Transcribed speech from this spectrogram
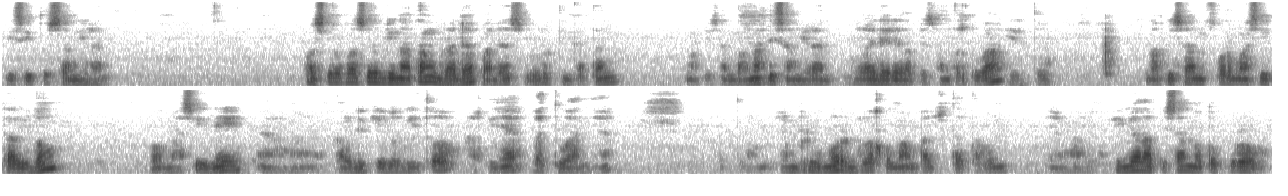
di situs Sangiran Fosil-fosil binatang berada pada seluruh tingkatan lapisan tanah di Sangiran, mulai dari lapisan tertua yaitu lapisan formasi Kalibeng. Formasi ini uh, kalau di geologi itu artinya batuan ya. Yang berumur 2,4 juta tahun yang lalu hingga lapisan Motopuro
